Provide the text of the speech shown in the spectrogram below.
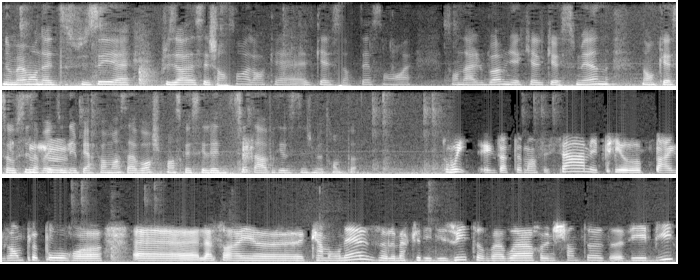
nous-mêmes on a diffusé plusieurs de ses chansons alors qu'elle sortait son son album il y a quelques semaines. Donc, euh, ça aussi, ça va être mhm. une des performances à voir. Je pense que c'est le 17 avril, si je ne me trompe pas. Oui, exactement, c'est ça. Mais puis, euh, par exemple, pour euh, la soirée camerounaise, le mercredi 18, on va avoir une chanteuse VB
